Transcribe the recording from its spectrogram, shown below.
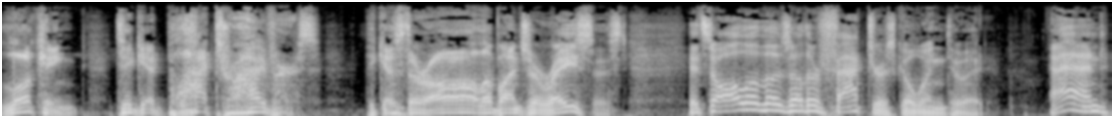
looking to get black drivers because they're all a bunch of racists. It's all of those other factors going to it. And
